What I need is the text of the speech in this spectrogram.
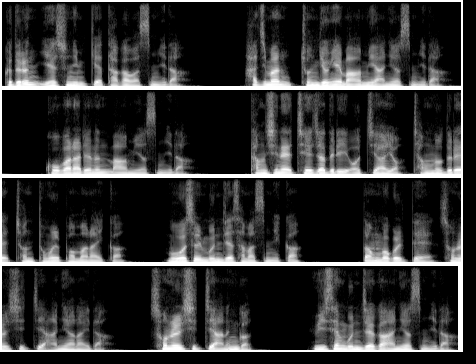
그들은 예수님께 다가왔습니다. 하지만 존경의 마음이 아니었습니다. 고발하려는 마음이었습니다. 당신의 제자들이 어찌하여 장로들의 전통을 범하나이까? 무엇을 문제 삼았습니까? 떡 먹을 때 손을 씻지 아니하나이다. 손을 씻지 않은 것. 위생 문제가 아니었습니다.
